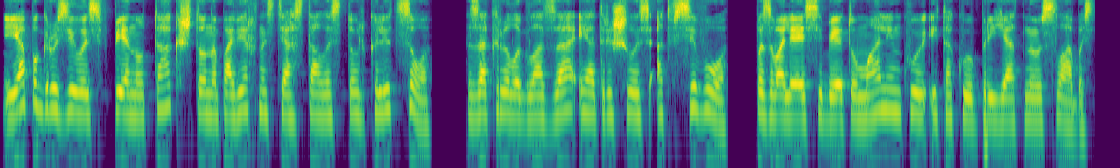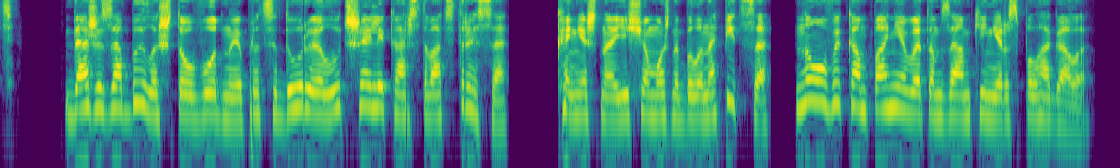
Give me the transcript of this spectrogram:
Я погрузилась в пену так, что на поверхности осталось только лицо, закрыла глаза и отрешилась от всего, позволяя себе эту маленькую и такую приятную слабость. Даже забыла, что водные процедуры – лучшее лекарство от стресса. Конечно, еще можно было напиться, но, увы, компания в этом замке не располагала.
